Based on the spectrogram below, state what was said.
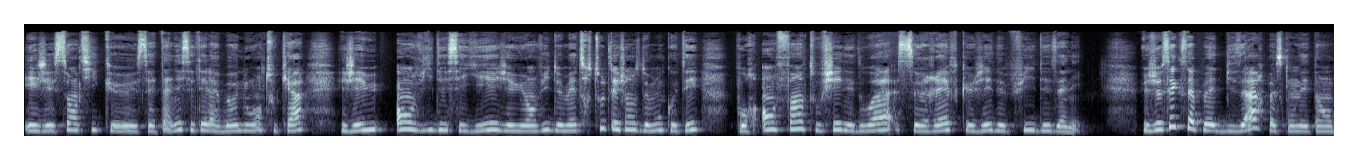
et j'ai senti que cette année c'était la bonne ou en tout cas j'ai eu envie d'essayer, j'ai eu envie de mettre toutes les chances de mon côté pour enfin toucher des doigts ce rêve que j'ai depuis des années. Je sais que ça peut être bizarre parce qu'on est en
